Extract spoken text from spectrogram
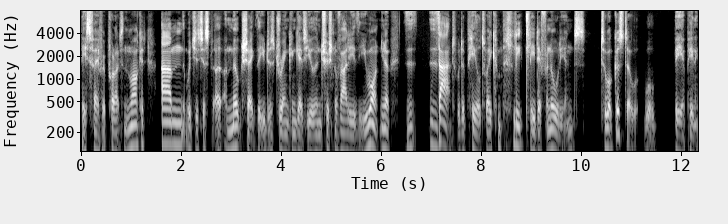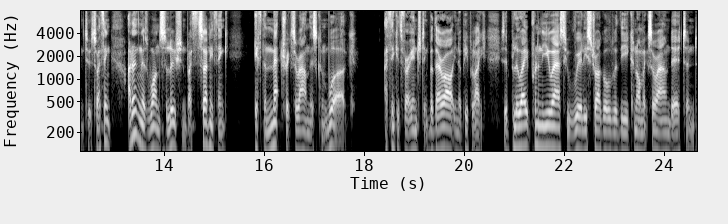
least favorite product in the market, um, which is just a, a milkshake that you just drink and gives you the nutritional value that you want. You know, th- that would appeal to a completely different audience to what Gousto will be appealing to. So I think I don't think there's one solution, but I certainly think if the metrics around this can work, I think it's very interesting. But there are, you know, people like is it Blue Apron in the US who really struggled with the economics around it, and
